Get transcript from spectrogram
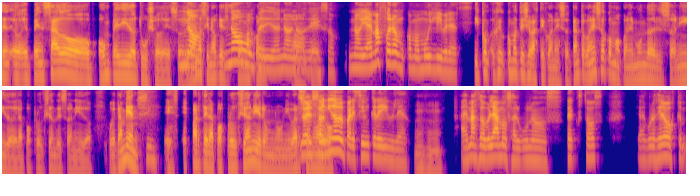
eh, pensado o o un pedido tuyo de eso, No, digamos, sino que no fue más un con... pedido, no, Ah, no, de ok. eso. No, y además fueron como muy libres. ¿Y cómo, te llevaste con eso? Tanto con eso como con el mundo del sonido, de la postproducción de sonido. Porque también Sí. es, es parte de la postproducción y era un universo Lo del nuevo. sonido me pareció increíble. Ujú. Además doblamos algunos textos, algunos diálogos que,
